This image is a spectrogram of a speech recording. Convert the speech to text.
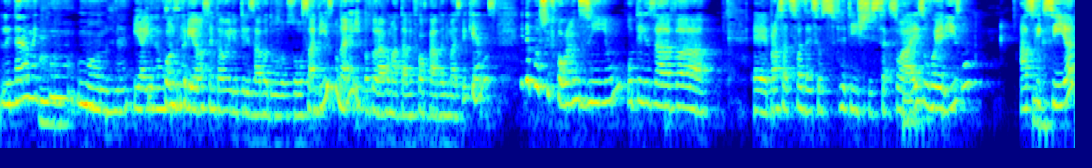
literalmente com humanos, né? E aí, Digamos quando assim. criança, então, ele utilizava do zoosadismo, né? E torturava, matava e enforcava animais pequenos. E depois que ficou grandinho, utilizava, é, para satisfazer seus fetiches sexuais, o voyeurismo, asfixia,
